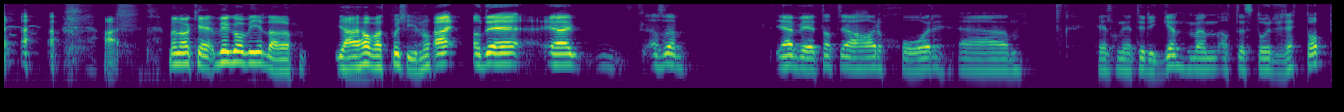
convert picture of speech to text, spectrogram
Nei. Men OK, vi går videre. Jeg har vært på kino. Nei, og det jeg, Altså, jeg vet at jeg har hår eh, helt ned til ryggen, men at det står rett opp,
